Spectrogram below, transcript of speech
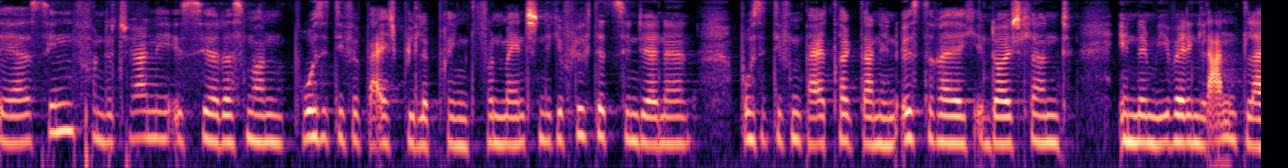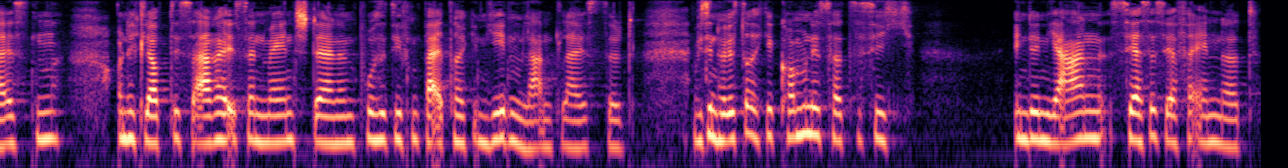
Der Sinn von der Journey ist ja, dass man positive Beispiele bringt von Menschen, die geflüchtet sind, die einen positiven Beitrag dann in Österreich, in Deutschland, in dem jeweiligen Land leisten. Und ich glaube, die Sarah ist ein Mensch, der einen positiven Beitrag in jedem Land leistet. Wie sie in Österreich gekommen ist, hat sie sich in den Jahren sehr, sehr, sehr verändert.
